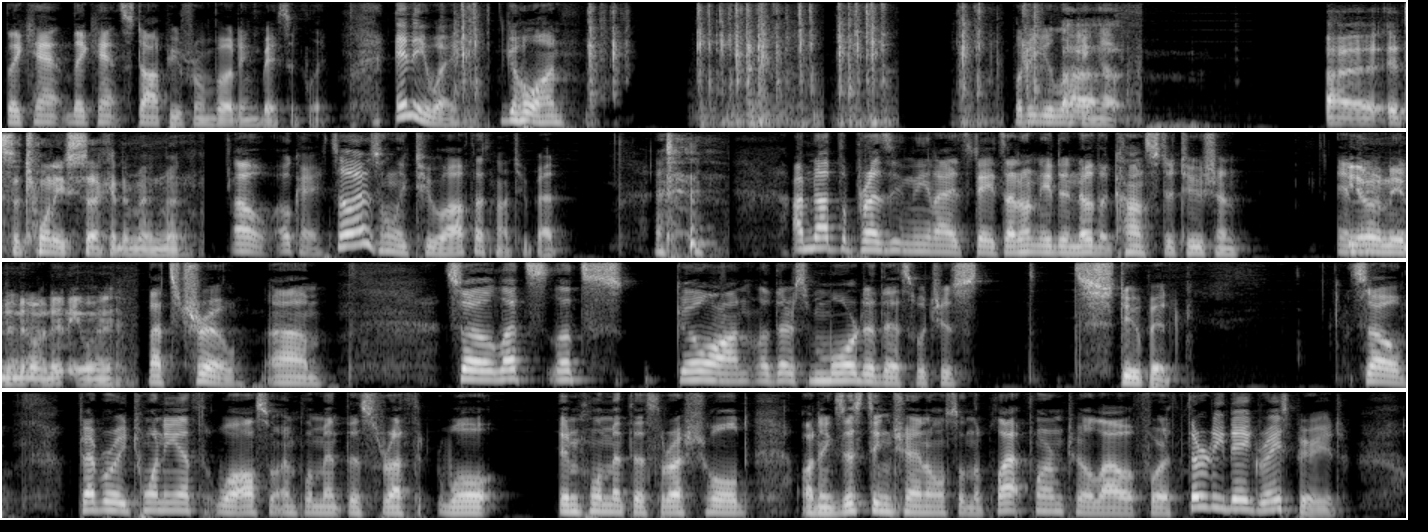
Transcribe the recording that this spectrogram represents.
They can't they can't stop you from voting basically. Anyway, go on. What are you looking Uh, up? Uh it's the 22nd amendment. Oh, okay. So I was only two off. That's not too bad. I'm not the president of the United States. I don't need to know the Constitution. You don't need to know it anyway. That's true. Um, so let's let's go on. There's more to this, which is stupid. So February 20th, we'll also implement this. Reth- we'll implement the threshold on existing channels on the platform to allow for a 30 day grace period.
